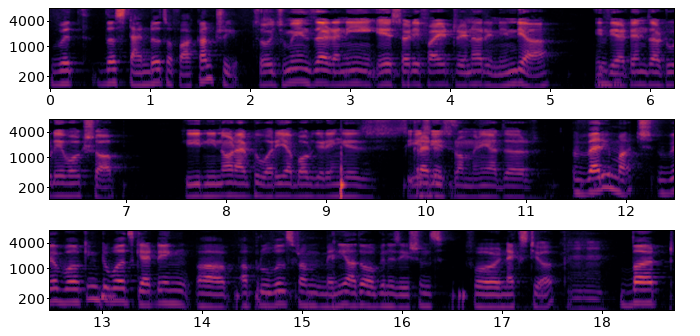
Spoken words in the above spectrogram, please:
with the standards of our country So which means that any A certified trainer in India, if he attends our two-day workshop, he need not have to worry about getting his Credits. from any other. very much we're working towards getting uh, approvals from many other organizations for next year Mhm. but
